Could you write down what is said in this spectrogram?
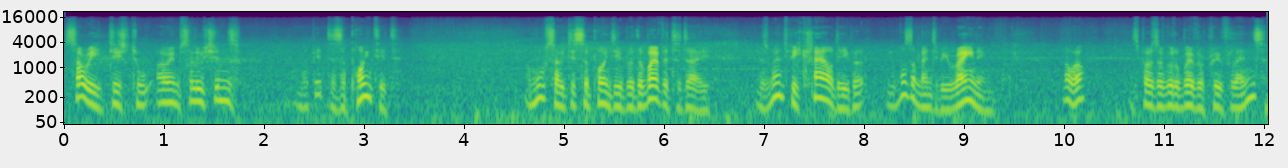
Sorry, Digital OM Solutions, I'm a bit disappointed. I'm also disappointed with the weather today. It was meant to be cloudy, but it wasn't meant to be raining. Oh well, I suppose I've got a weatherproof lens.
